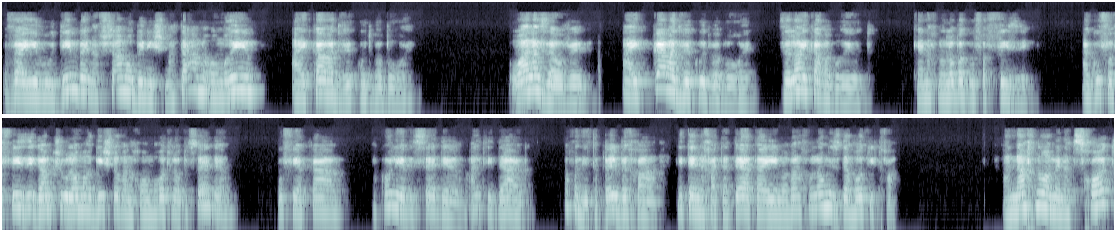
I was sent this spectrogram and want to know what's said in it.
והיהודים בנפשם ובנשמתם אומרים העיקר הדבקות בבורא. וואלה זה עובד. העיקר הדבקות בבורא, זה לא העיקר הבריאות, כי אנחנו לא בגוף הפיזי. הגוף הפיזי, גם כשהוא לא מרגיש טוב, אנחנו אומרות לו, בסדר, גוף יקר, הכל יהיה בסדר, אל תדאג, אנחנו נטפל בך, ניתן לך את התה הטעים, אבל אנחנו לא מזדהות איתך. אנחנו המנצחות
